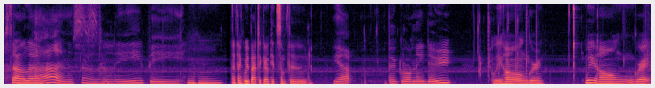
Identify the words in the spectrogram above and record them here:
Solo. I'm sleepy. Mm-hmm. I think we're about to go get some food. Yep. Big girl need to eat. We hungry. We hungry.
